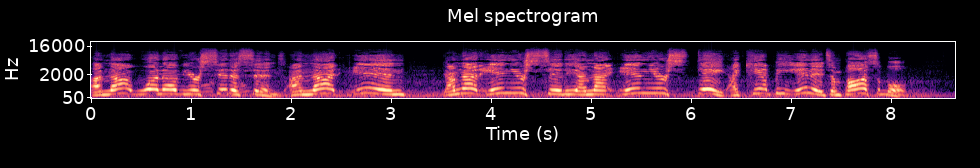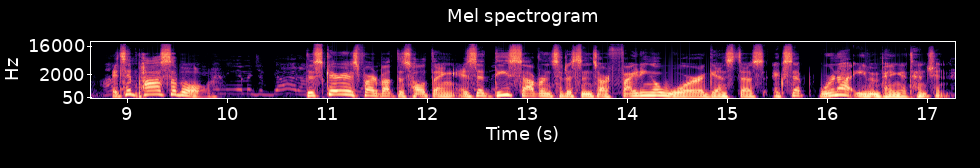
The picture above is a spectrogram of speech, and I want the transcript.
I'm not one of your citizens. I'm not in I'm not in your city. I'm not in your state. I can't be in it. It's impossible. It's impossible. The scariest part about this whole thing is that these sovereign citizens are fighting a war against us, except we're not even paying attention.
